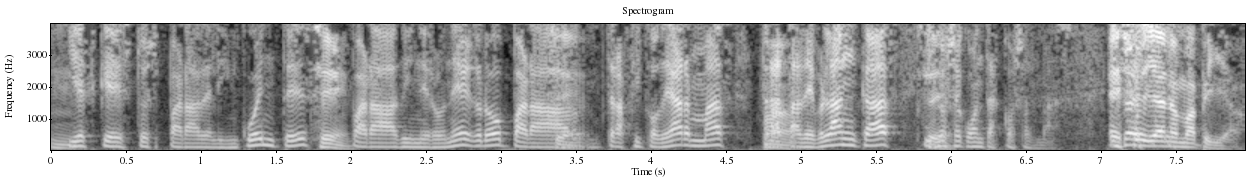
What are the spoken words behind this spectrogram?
y es que esto es para delincuentes, Mm. Sí. para dinero negro, para Sí. tráfico de armas, trata Ah. de blancas y no sé cuántas cosas más. Eso Entonces, ya no me ha pillado.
